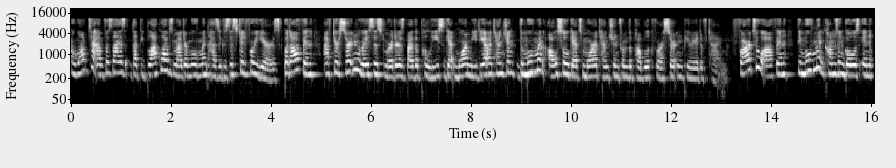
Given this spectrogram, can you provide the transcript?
I want to emphasize that the Black Lives Matter movement has existed for years, but often, after certain racist murders by the police get more media attention, the movement also gets more attention from the public for a certain period of time. Far too often, the movement comes and goes in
